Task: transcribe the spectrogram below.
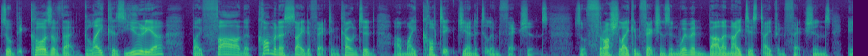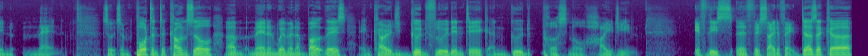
So, because of that glycosuria, by far the commonest side effect encountered are mycotic genital infections. So, thrush like infections in women, balanitis type infections in men. So it's important to counsel um, men and women about this, encourage good fluid intake and good personal hygiene. If this if this side effect does occur,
